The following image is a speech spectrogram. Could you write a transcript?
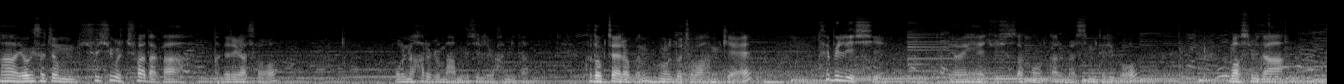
아 여기서 좀 휴식을 취하다가 내려가서 오늘 하루를 마무리 지려고 합니다. 구독자 여러분 오늘도 저와 함께 트빌리시 여행해 주셔서 고맙다는 말씀 드리고 고맙습니다.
